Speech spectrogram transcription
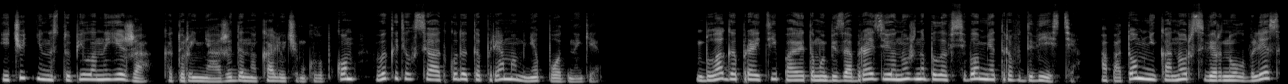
и чуть не наступила на ежа, который неожиданно колючим клубком выкатился откуда-то прямо мне под ноги. Благо пройти по этому безобразию нужно было всего метров двести, а потом Никанор свернул в лес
